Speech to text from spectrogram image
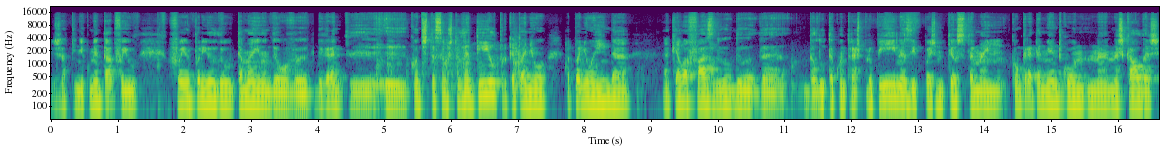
já tinha comentado, foi o foi um período também onde houve de grande eh, contestação estudantil, porque apanhou, apanhou ainda aquela fase do, do, da, da luta contra as propinas e depois meteu-se também concretamente com, na, nas caldas.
